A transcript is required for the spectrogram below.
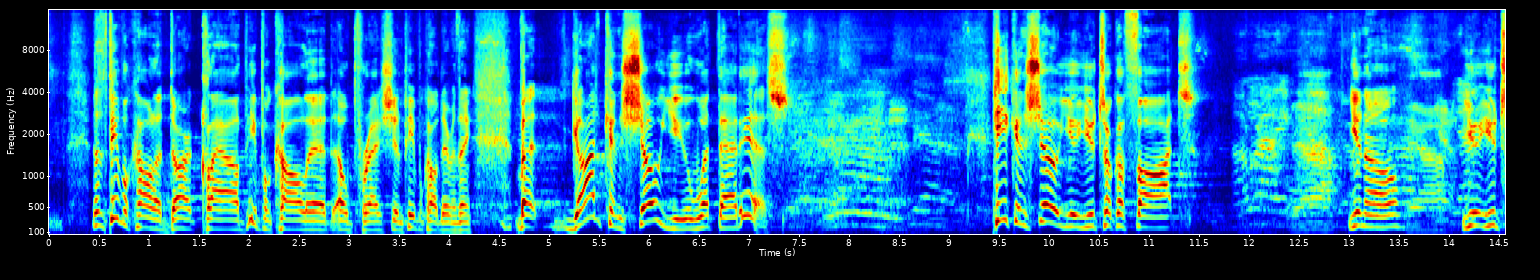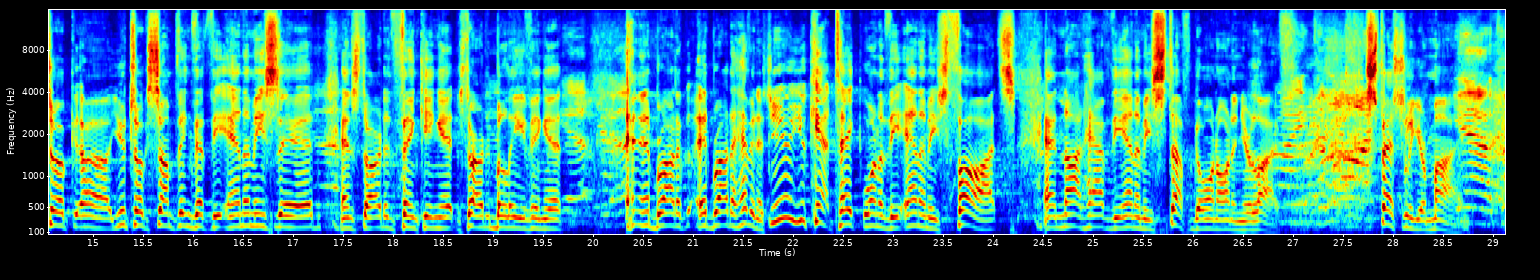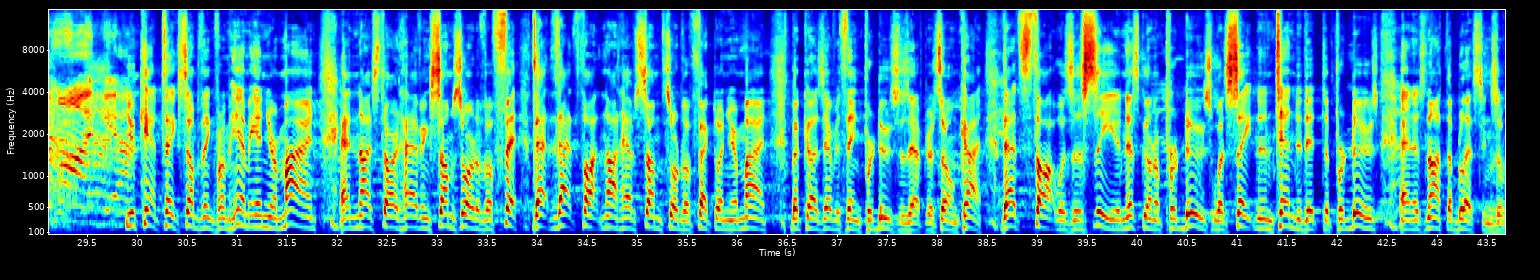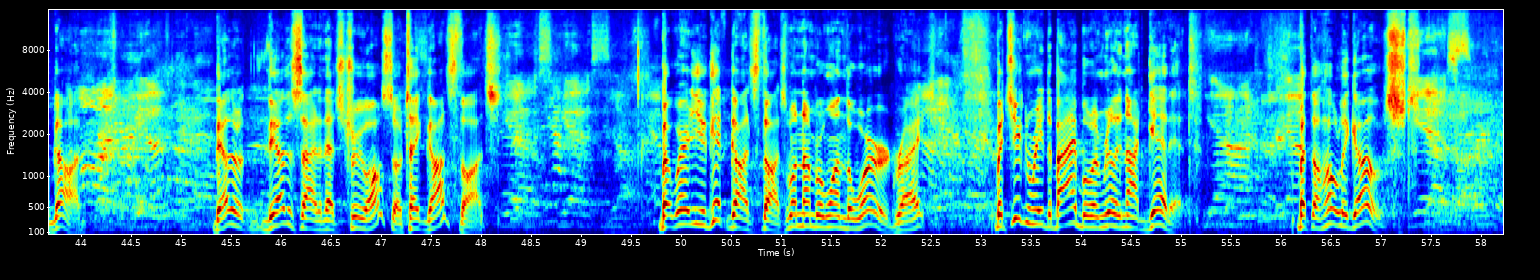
People call it a dark cloud. People call it oppression. People call it different things. But God can show you what that is. He can show you. You took a thought. You know, you, you, took, uh, you took something that the enemy said and started thinking it, started believing it, Yeah. Yeah. and it brought, a, it brought a heaviness. You, you can't take one of the enemy's thoughts and not have the enemy's stuff going on in your life, Right. Especially your mind. Yeah. Come on. You can't take something from him in your mind and not start having some sort of effect, that, that thought not have some sort of effect on your mind because everything produces after its own kind. That thought was a seed and it's going to produce what Satan intended it to produce, and it's not the blessings of God. The other, the other side of that's true also. Take God's thoughts. But where do you get God's thoughts? Well, number one, the Word, right? But you can read the Bible and really not get it. But the Holy Ghost.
